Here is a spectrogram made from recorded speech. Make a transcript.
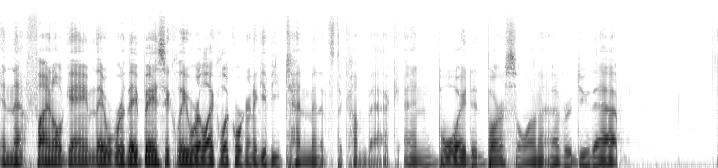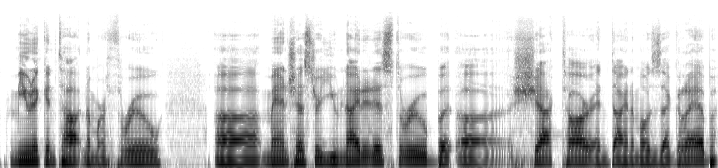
in that final game. They were they basically were like, "Look, we're going to give you 10 minutes to come back." And boy, did Barcelona ever do that. Munich and Tottenham are through. Uh, Manchester United is through, but uh, Shakhtar and Dynamo Zagreb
